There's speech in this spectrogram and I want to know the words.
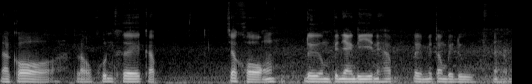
แล้วก็เราคุ้นเคยกับเจ้าของเดิมเป็นอย่างดีนะครับ เลยไม่ต้องไปดูนะครับ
